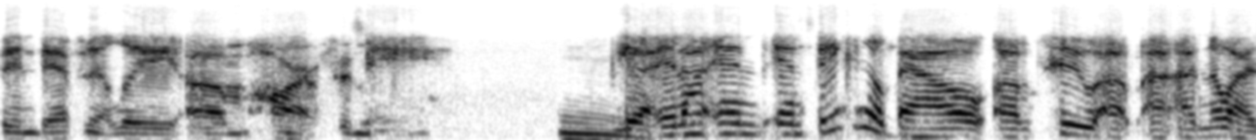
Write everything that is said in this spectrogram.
been definitely um, hard for me. Mm. Yeah, and I and and thinking about um, too, I, I know I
